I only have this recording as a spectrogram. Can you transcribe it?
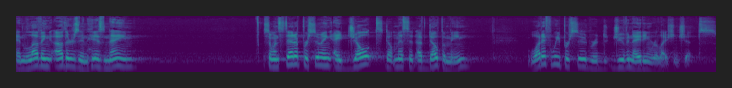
and loving others in His name. So instead of pursuing a jolt, don't miss it, of dopamine, what if we pursued rejuvenating relationships?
